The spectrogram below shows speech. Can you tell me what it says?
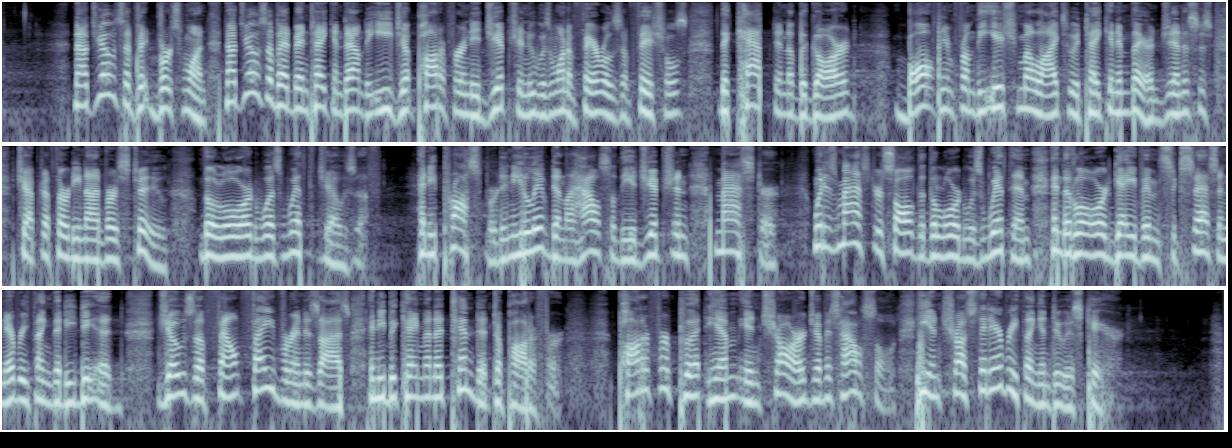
now Joseph, verse 1. Now Joseph had been taken down to Egypt. Potiphar, an Egyptian who was one of Pharaoh's officials, the captain of the guard, bought him from the Ishmaelites who had taken him there. In Genesis chapter 39, verse 2. The Lord was with Joseph, and he prospered, and he lived in the house of the Egyptian master. When his master saw that the Lord was with him and the Lord gave him success in everything that he did, Joseph found favor in his eyes and he became an attendant to Potiphar. Potiphar put him in charge of his household. He entrusted everything into his care.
